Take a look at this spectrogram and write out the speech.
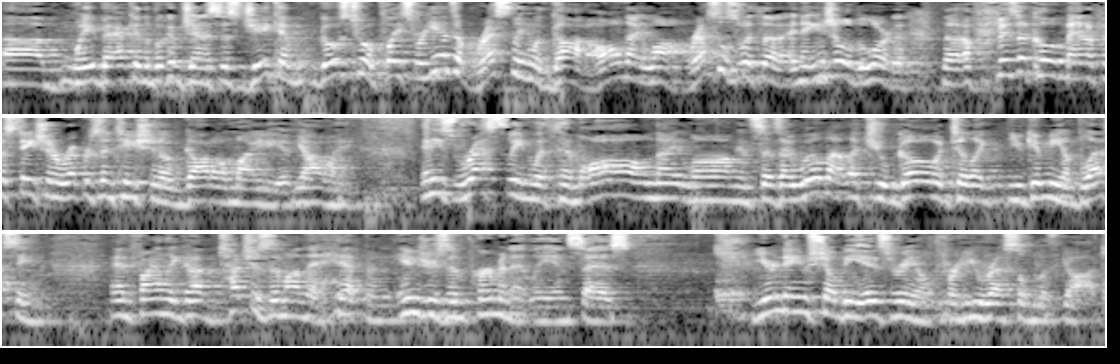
uh, way back in the book of Genesis, Jacob goes to a place where he ends up wrestling with God all night long. Wrestles with a, an angel of the Lord, a, a physical manifestation, a representation of God Almighty, of Yahweh. And he's wrestling with him all night long and says, I will not let you go until like, you give me a blessing. And finally God touches him on the hip and injures him permanently and says, your name shall be Israel, for you wrestled with God.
